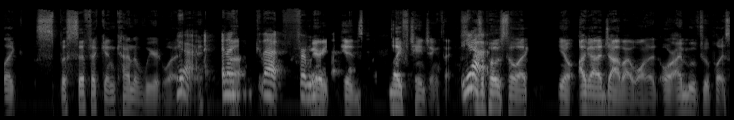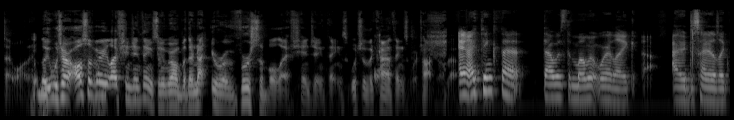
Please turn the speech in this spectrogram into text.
like specific and kind of weird way. yeah and i Uh, think that for me Married kids, life changing things, Yeah. as opposed to like you know I got a job I wanted or I moved to a place I wanted, like, which are also very life changing things. Don't get me wrong, but they're not irreversible life changing things, which are the kind of things we're talking about. and i think that that was the moment where like i decided i was like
